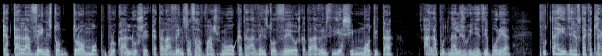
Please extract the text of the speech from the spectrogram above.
καταλαβαίνεις τον τρόμο που προκαλούσε, καταλαβαίνεις τον θαυμασμό, καταλαβαίνεις το δέος, καταλαβαίνεις τη διασημότητα, αλλά από την άλλη σου γεννιέται η απορία, πού τα είδες αυτά και τα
